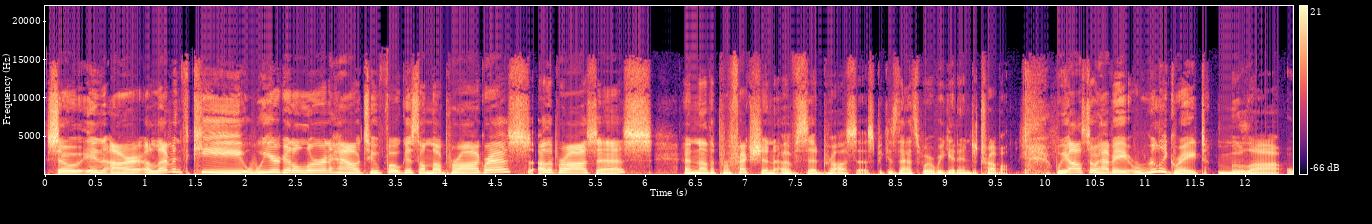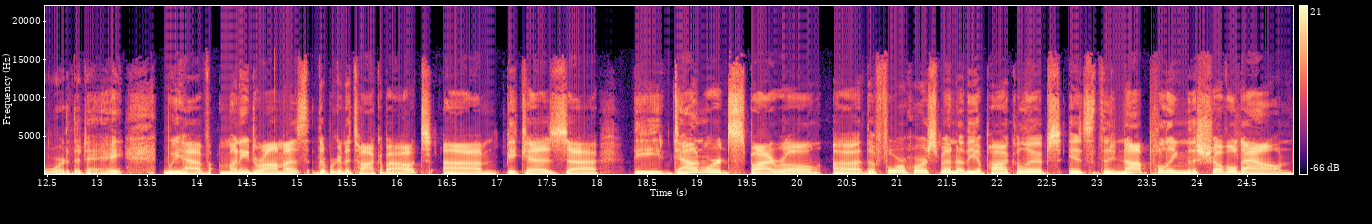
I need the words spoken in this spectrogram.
So, in our 11th key, we are going to learn how to focus on the progress of the process and not the perfection of said process, because that's where we get into trouble. We also have a really great moolah word of the day. We have money dramas that we're going to talk about um, because. Uh, the downward spiral, uh, the four horsemen of the apocalypse, it's the not pulling the shovel down.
